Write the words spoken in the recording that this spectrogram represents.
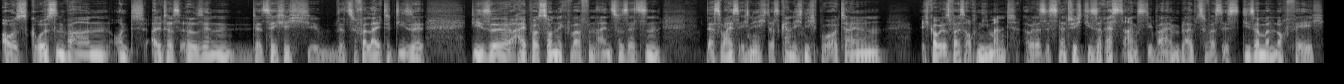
aus Größenwahn und Altersirrsinn tatsächlich dazu verleitet, diese, diese Hypersonic-Waffen einzusetzen, das weiß ich nicht, das kann ich nicht beurteilen. Ich glaube, das weiß auch niemand, aber das ist natürlich diese Restangst, die bei einem bleibt. Zu was ist dieser Mann noch fähig?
